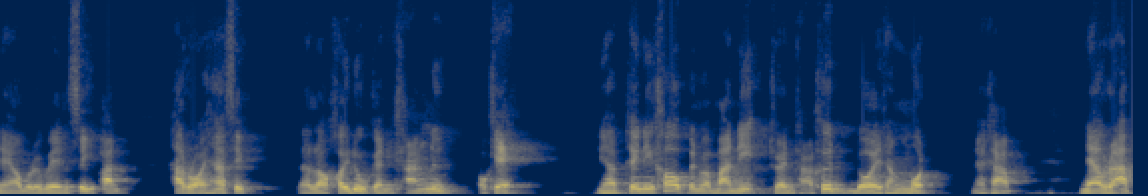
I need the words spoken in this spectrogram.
แนวบริเวณ 4,550 แล้วเราค่อยดูกันอีกครั้งหนึ่งโอเคนี่ครับเทคนิคเข้าเป็นประมาณนี้เทรนด์ขาขึ้นโดยทั้งหมดนะครับ แนวรับ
